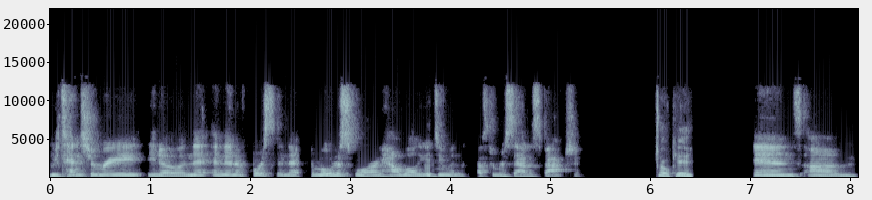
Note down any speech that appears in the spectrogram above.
retention rate, you know, and then and then of course the net promoter score and how well you mm-hmm. do in customer satisfaction. Okay. And um,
